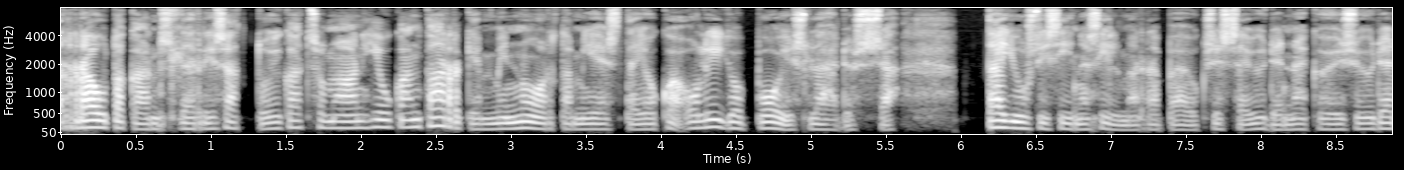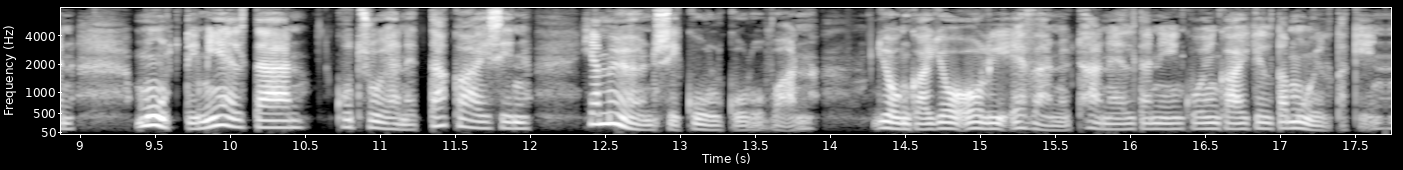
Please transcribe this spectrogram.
rautakansleri sattui katsomaan hiukan tarkemmin nuorta miestä, joka oli jo pois lähdössä, tajusi siinä silmänräpäyksessä yhdennäköisyyden, muutti mieltään, kutsui hänet takaisin ja myönsi kulkuluvan, jonka jo oli evännyt häneltä niin kuin kaikilta muiltakin.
